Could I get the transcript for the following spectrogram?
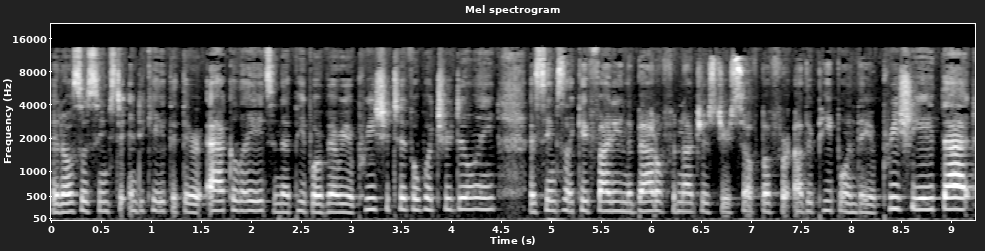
It also seems to indicate that there are accolades and that people are very appreciative of what you're doing. It seems like you're fighting the battle for not just yourself, but for other people, and they appreciate that.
